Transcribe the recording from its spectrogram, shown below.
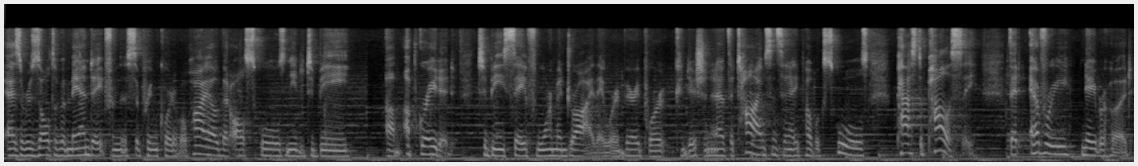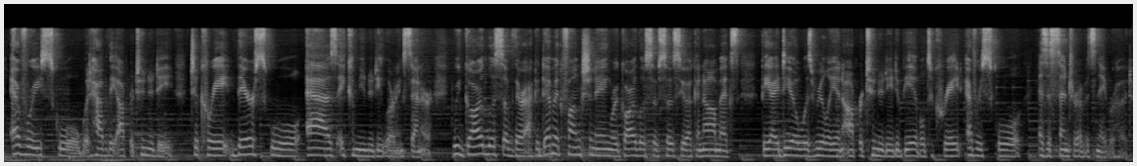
as a result of a mandate from the Supreme Court of Ohio that all schools needed to be um, upgraded to be safe, warm, and dry. They were in very poor condition. And at the time, Cincinnati Public Schools passed a policy that every neighborhood, every school would have the opportunity to create their school as a community learning center. Regardless of their academic functioning, regardless of socioeconomics, the idea was really an opportunity to be able to create every school as a center of its neighborhood.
